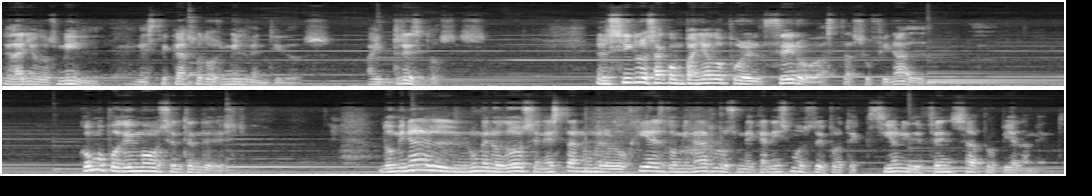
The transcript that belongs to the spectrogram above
del año 2000, en este caso 2022. Hay tres dosis. El siglo es acompañado por el cero hasta su final. ¿Cómo podemos entender esto? Dominar el número 2 en esta numerología es dominar los mecanismos de protección y defensa apropiadamente.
